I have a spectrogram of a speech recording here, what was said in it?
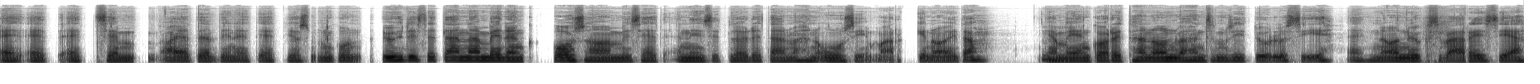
Että et, et se ajateltiin, että et jos niin yhdistetään nämä meidän osaamiset, niin sitten löydetään vähän uusia markkinoita. Ja mm. meidän korithan on vähän semmoisia tylsiä, että ne on yksivärisiä,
